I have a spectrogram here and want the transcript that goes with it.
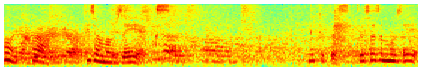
Holy crap, these are mosaics. Look at this. This is a mosaic.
